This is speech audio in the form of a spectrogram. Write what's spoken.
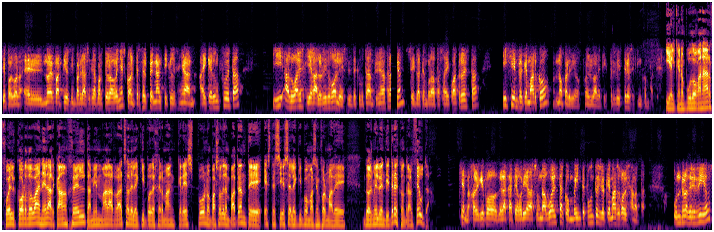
Sí, pues bueno, el nueve partidos sin perder a la Sociedad Deportiva Logroñés, con el tercer penalti que le señalan a Iker Unzueta y a Duárez, que llega a los 10 goles desde que debutaba en primera fracción, seis la temporada pasada y cuatro esta, y siempre que marcó, no perdió. Fue el Athletic, tres victorias y cinco empates. Y el que no pudo ganar fue el Córdoba en el Arcángel, también mala racha del equipo de Germán Crespo, no pasó del empate ante este sí es el equipo más en forma de 2023 contra el Ceuta. Sí, el mejor equipo de la categoría de la segunda vuelta con 20 puntos y el que más goles anota. Un Rodri Ríos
